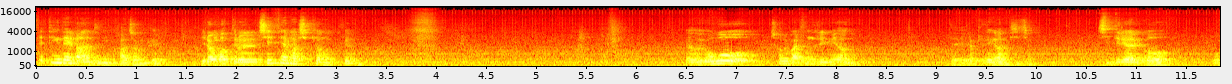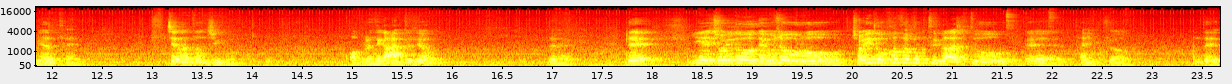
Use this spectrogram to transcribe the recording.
세팅돼 가는 과정들 이런 것들을 시스템화 시켜 놓고요. 요거 처음에 말씀드리면 네, 이렇게 생각하시죠. 지들이 할 거 우리한테 숙제나 던지고 어 그런 생각 안 드세요? 네. 근데 이게 저희도 내부적으로 저희도 컨설턴트가 아직도 예, 다 있고요. 근데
